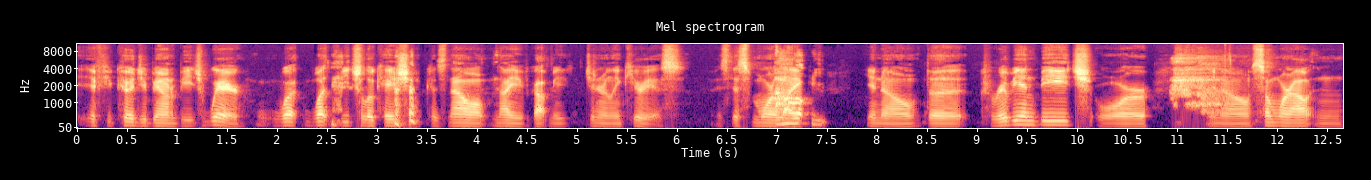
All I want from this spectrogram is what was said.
if you could, you'd be on a beach. Where? What? What beach location? Because now, now you've got me genuinely curious. Is this more like? you know, the Caribbean beach or, you know, somewhere out in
